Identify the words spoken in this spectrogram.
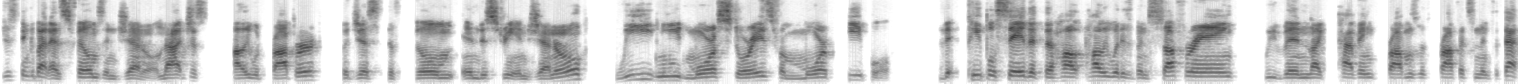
you just think about as films in general, not just Hollywood proper, but just the film industry in general, we need more stories from more people. That people say that the Hollywood has been suffering. We've been like having problems with profits and things like that.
